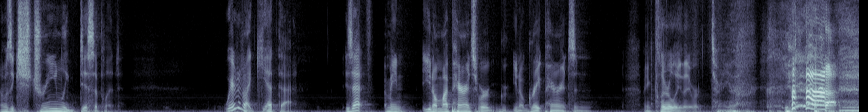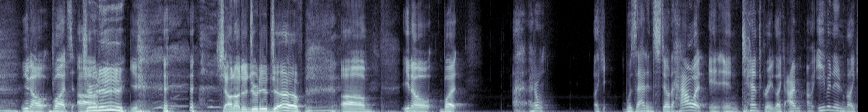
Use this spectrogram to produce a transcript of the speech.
I was extremely disciplined. Where did I get that? Is that? I mean, you know, my parents were, you know, great parents, and I mean, clearly they were turning, you know, you know, but uh, Judy! yeah. Shout out to Judy and Jeff. Um, you know, but I I don't like. Was that instilled? How at in, in tenth grade? Like I'm even in like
